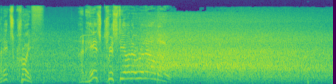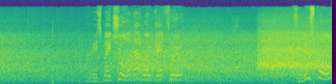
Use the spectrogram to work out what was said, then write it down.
And it's Cruyff. And here's Cristiano Ronaldo. He's made sure that that won't get through. It's a loose ball.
